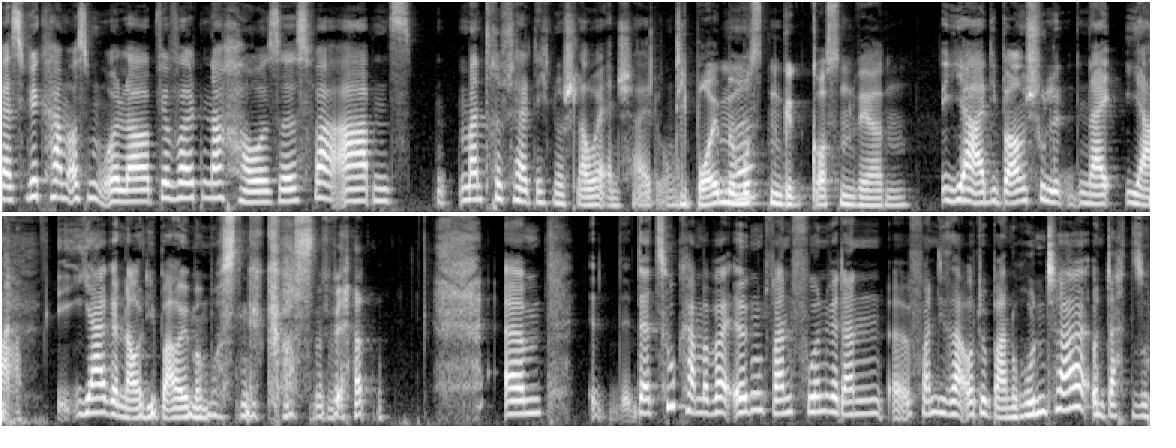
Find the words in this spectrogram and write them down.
weißt, wir kamen aus dem Urlaub, wir wollten nach Hause, es war abends. Man trifft halt nicht nur schlaue Entscheidungen. Die Bäume ne? mussten gegossen werden. Ja, die Baumschule, na ja. Ja, genau, die Bäume mussten gegossen werden. Ähm, dazu kam aber irgendwann fuhren wir dann äh, von dieser Autobahn runter und dachten so,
